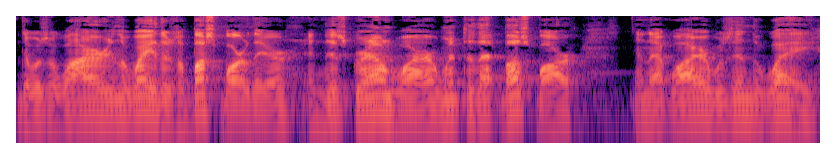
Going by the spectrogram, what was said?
there was a wire in the way. There's a bus bar there, and this ground wire went to that bus bar, and that wire was in the way.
